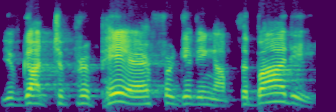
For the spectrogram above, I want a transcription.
you've got to prepare for giving up the body.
